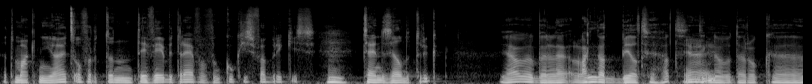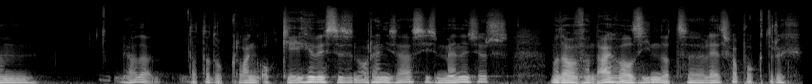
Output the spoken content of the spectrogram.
Het maakt niet uit of het een tv-bedrijf of een koekjesfabriek is. Hm. Het zijn dezelfde trucken. Ja, we hebben la- lang dat beeld gehad. Ja, ik denk dat we daar ook... ehm, ja, dat, dat dat ook lang oké geweest is in organisaties, managers. Maar dat we vandaag wel zien dat eh, leiderschap ook terug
